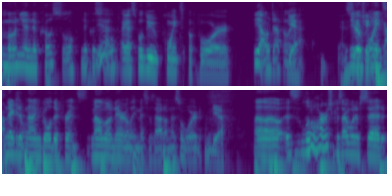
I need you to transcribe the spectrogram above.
Omonia Nicosia. Nicosia. yeah, I guess we'll do points before. Yeah, oh, definitely. Yeah. yeah. Zero points, negative well. nine goal difference. Malmo narrowly misses out on this award. Yeah. Uh, it's a little harsh because I would have said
